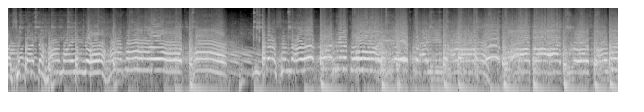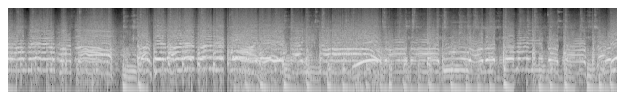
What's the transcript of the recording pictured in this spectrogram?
मशकत हमाइनो हमारा दस कर दो ये पाइना बाबा जो तुम्हें हमें बता दस कर दो ये पाइना बाबा जो अब तुम्हें बता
